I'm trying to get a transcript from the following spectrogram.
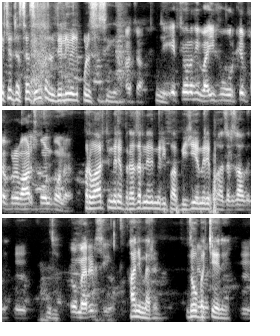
ਇੱਥੇ ਦੱਸਿਆ ਸੀ ਤੁਹਾਨੂੰ ਦਿੱਲੀ ਵਿੱਚ ਪੁਲਿਸ ਸੀਗੇ। ਅੱਛਾ ਤੇ ਇੱਥੇ ਉਹਨਾਂ ਦੀ ਵਾਈਫ ਹੋਰ ਕੇ ਪਰਿਵਾਰ ਚ ਕੌਣ ਕੌਣ ਹੈ ਪਰਿਵਾਰ 'ਚ ਮੇਰੇ ਬ੍ਰਦਰ ਨੇ ਮੇਰੀ ਭਾਬੀ ਜੀ ਹੈ ਮੇਰੇ ਫਾਦਰ ਸਾਹਿਬ ਨੇ। ਹੂੰ। ਜੀ ਤੇ ਉਹ ਮੈਰਿਡ ਸੀ ਹਾਂਜੀ ਮੈਰਿਡ ਦੋ ਬੱਚੇ ਨੇ ਹੂੰ।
